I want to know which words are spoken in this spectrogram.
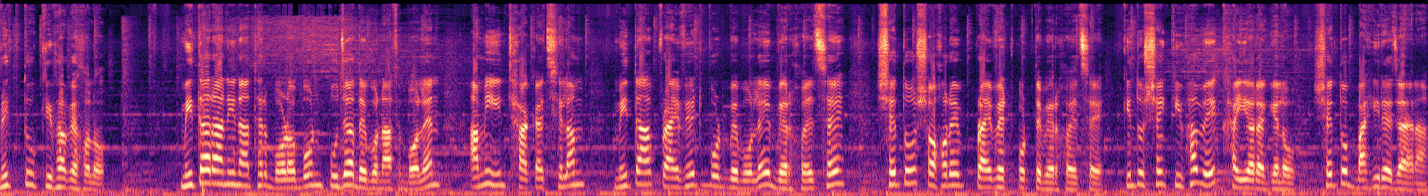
মৃত্যু কীভাবে হলো? মিতা রানীনাথের বড় বোন পূজা দেবনাথ বলেন, আমি ঢাকায় ছিলাম, মিতা প্রাইভেট পড়বে বলে বের হয়েছে। সে তো শহরে প্রাইভেট পড়তে বের হয়েছে। কিন্তু সে কীভাবে খাইয়ারা গেল? সে তো বাহিরে যায় না।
